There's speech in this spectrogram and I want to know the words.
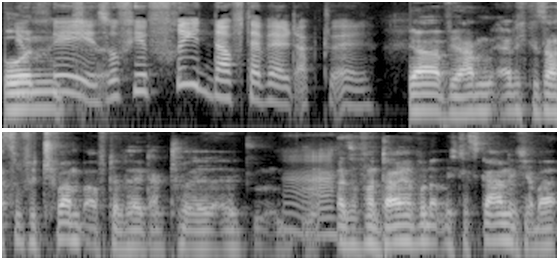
Und, okay, so viel Frieden auf der Welt aktuell. Ja, wir haben ehrlich gesagt so viel Trump auf der Welt aktuell. Ah. Also von daher wundert mich das gar nicht. Aber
